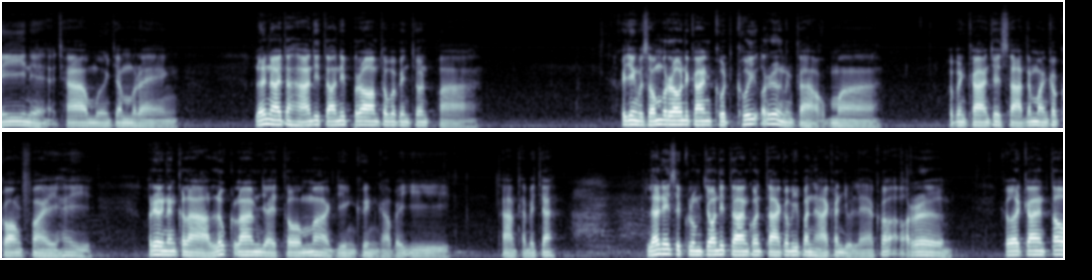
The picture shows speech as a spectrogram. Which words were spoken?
นี้เนี่ยชาวเมืองจำแรงและนายทหารที่ตอนนี้ปลอมตัวมาเป็นโจรป่า ก็ยังผสมโรงในการขุดคุยเรื่องต่างๆออกมา เพื่อเป็นการช่วยสาดน้ำมันเข้ากองไฟให้เรื่องนั้นกล่าวลุกลามใหญ่โตมากยิ่งขึ้นเข้าไปอีก ตามทันไหมจ๊ะแล้วในสุดกลุ่มโจรที่ต่างคนต่างก็มีปัญหากันอยู่แล้วก็เริ่ม เกิดการโต้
